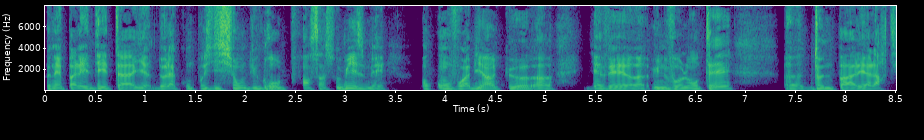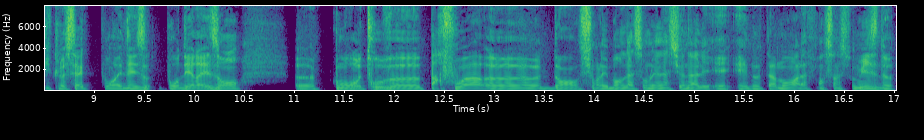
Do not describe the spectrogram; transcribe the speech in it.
connais pas les détails de la composition du groupe France Insoumise, mais on, voit bien qu'il euh, y avait euh, une volonté de ne pas aller à l'article 7 pour des, pour des raisons qu'on retrouve parfois dans, sur les bancs de l'Assemblée nationale et, et, notamment à la France Insoumise, de,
